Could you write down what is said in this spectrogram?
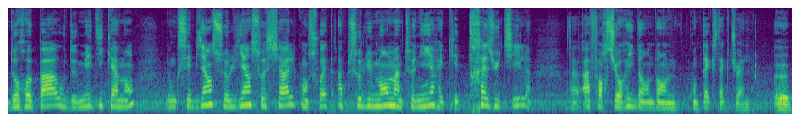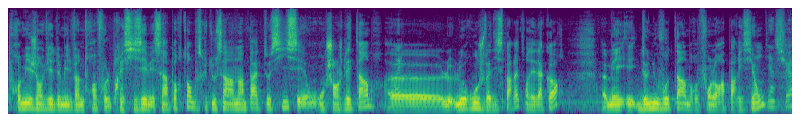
de repas ou de médicaments. Donc c'est bien ce lien social qu'on souhaite absolument maintenir et qui est très utile a fortiori dans, le contexte actuel. 1er euh, janvier 2023, il faut le préciser, mais c'est important parce que tout ça a un impact aussi. C'est, on change les timbres. Euh, le, rouge va disparaître, on est d'accord. Mais de nouveaux timbres font leur apparition. Bien sûr.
